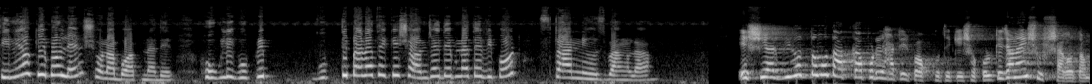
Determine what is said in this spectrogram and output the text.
তিনিও কি বললেন শোনাবো আপনাদের। হুগলি গুপ্তি গুপ্তিপাড়া থেকে সঞ্জয় দেবনাথের রিপোর্ট, স্টার নিউজ বাংলা। এশিয়ার বৃহত্তম তাঁত কাপড়ের হাটের পক্ষ থেকে সকলকে জানাই সুস্বাগতম।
